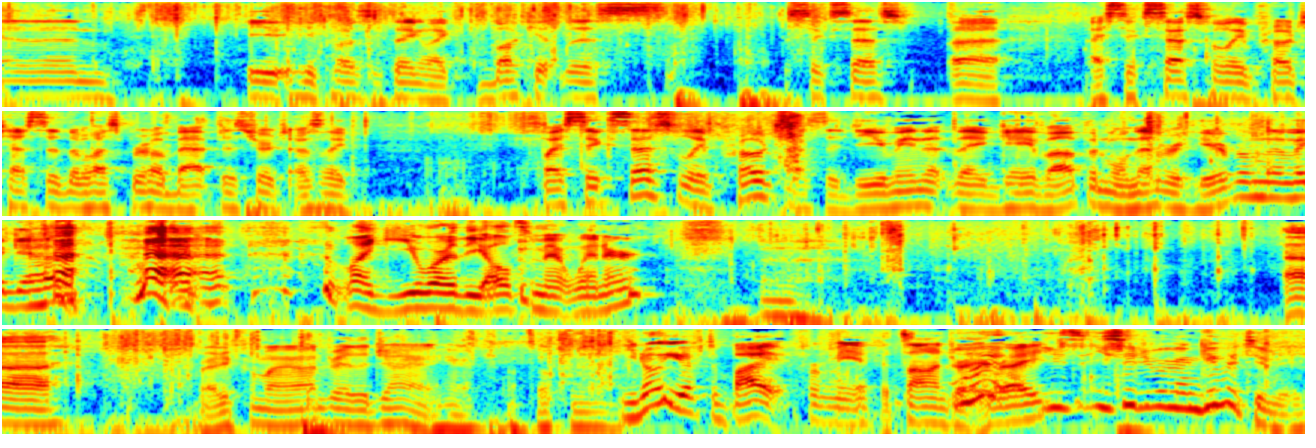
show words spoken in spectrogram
and then he he posted a thing like bucket list success. Uh, I successfully protested the Westboro Baptist Church. I was like, by successfully protested, do you mean that they gave up and we'll never hear from them again? like you are the ultimate winner. Uh, Ready for my Andre the Giant here. Let's open it. you know you have to buy it from me if it's Andre, What? right? You, you said you were going to give it to me.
